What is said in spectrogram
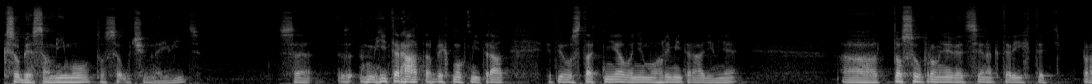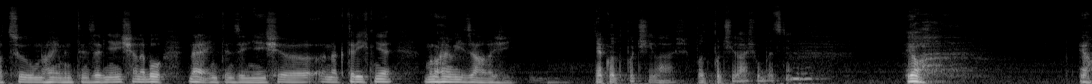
k sobě samému, to se učím nejvíc. Se mít rád, abych mohl mít rád i ty ostatní a oni mohli mít rádi mě. A to jsou pro mě věci, na kterých teď pracuju mnohem intenzivnější, nebo ne intenzivnější, na kterých mě mnohem víc záleží. Jak odpočíváš? Odpočíváš vůbec někdy? Jo. Jo.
